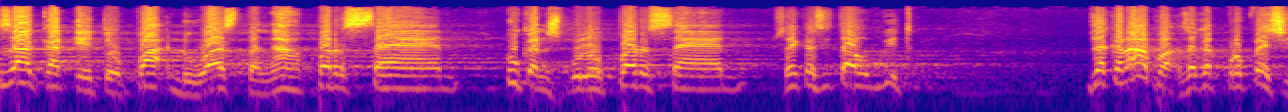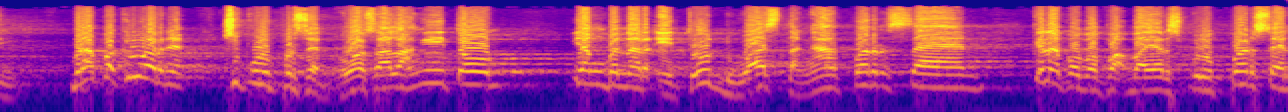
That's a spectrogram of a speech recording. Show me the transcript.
Zakat itu Pak dua setengah persen. Bukan 10 persen. Saya kasih tahu begitu Zakat apa? Zakat profesi. Berapa keluarnya? 10%. Wah salah ngitung. Yang benar itu dua setengah persen. Kenapa bapak bayar 10 persen?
